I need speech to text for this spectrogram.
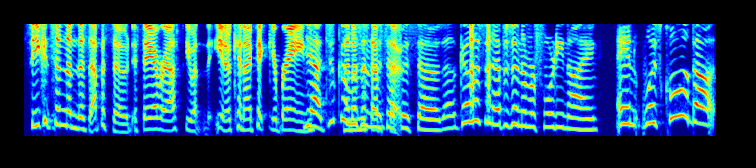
So you can send them this episode if they ever ask you, you know, can I pick your brain? Yeah, just go listen to this episode. Uh, go listen to episode number 49. And what's cool about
